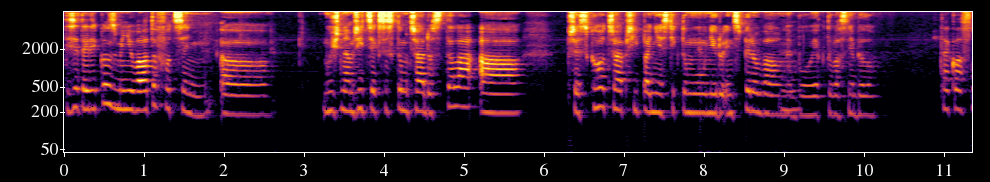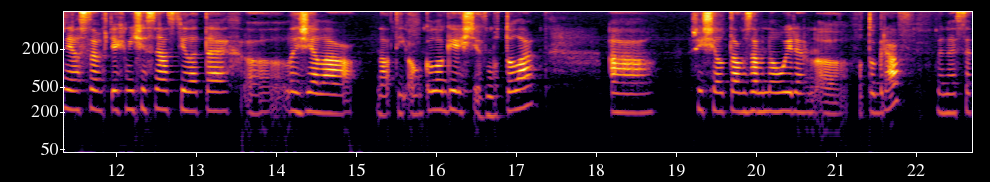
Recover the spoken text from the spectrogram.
Ty jsi tady zmiňovala to focení. Uh, můžeš nám říct, jak se k tomu třeba dostala a přes koho třeba případně, jestli k tomu někdo inspiroval, mm. nebo jak to vlastně bylo? Tak vlastně já jsem v těch mých 16 letech uh, ležela na té onkologii ještě v Motole a přišel tam za mnou jeden uh, fotograf, jmenuje se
